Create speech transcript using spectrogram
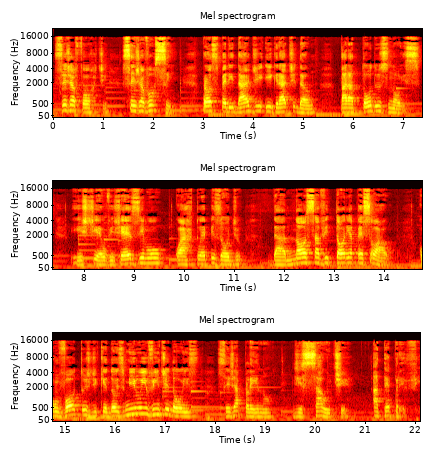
seja forte, seja você. Prosperidade e gratidão para todos nós. Este é o 24 episódio da nossa vitória pessoal, com votos de que 2022 seja pleno de saúde. Até breve.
